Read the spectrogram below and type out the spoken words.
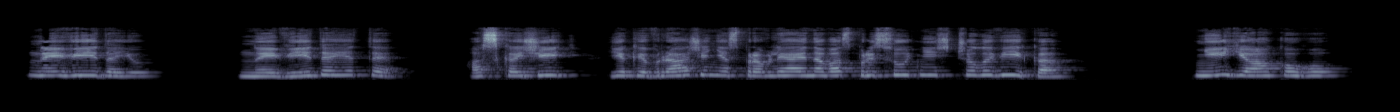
Не відаю. Не відаєте? А скажіть, яке враження справляє на вас присутність чоловіка? Ніякого.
